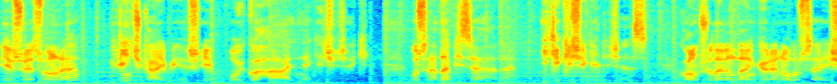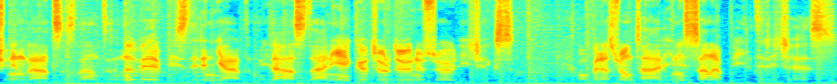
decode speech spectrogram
Bir süre sonra bilinç kaybı yaşayıp uyku haline geçecek. Bu sırada bizi ara. İki kişi geleceğiz. Komşularından gören olursa eşinin rahatsızlandığını ve bizlerin yardımıyla hastaneye götürdüğünü söyleyeceksin. Operasyon tarihini sana bildireceğiz.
